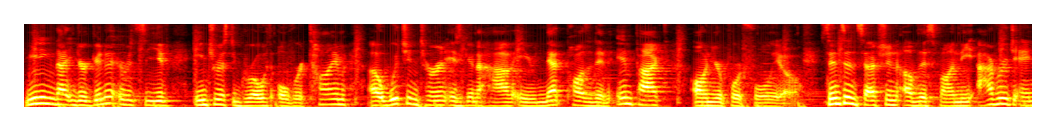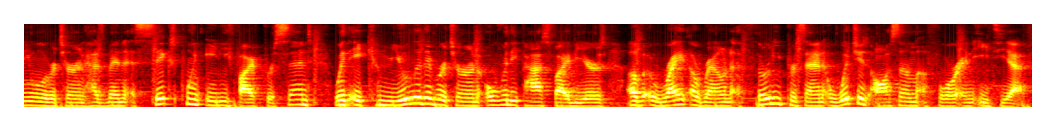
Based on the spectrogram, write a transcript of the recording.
meaning that you're gonna receive interest growth over time, uh, which in turn is gonna have a net positive impact on your portfolio. Since inception of this fund, the average annual return has been 6.85% with a cumulative return over the past five years of right around 30%, which is awesome for an ETF.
